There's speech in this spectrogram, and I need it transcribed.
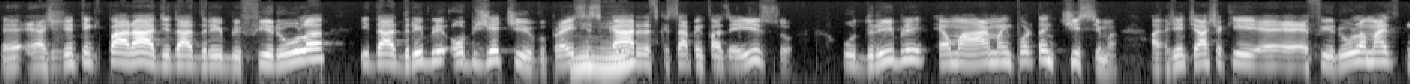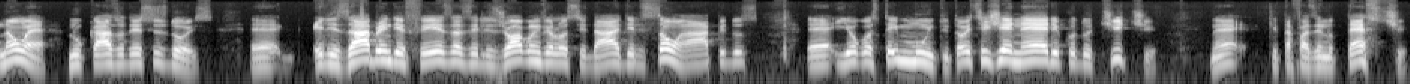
É, é, a gente tem que parar de dar drible firula e dar drible objetivo. Para esses uhum. caras que sabem fazer isso, o drible é uma arma importantíssima. A gente acha que é, é firula, mas não é, no caso desses dois. É, eles abrem defesas, eles jogam em velocidade, eles são rápidos é, e eu gostei muito. Então, esse genérico do Tite, né, que está fazendo teste,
